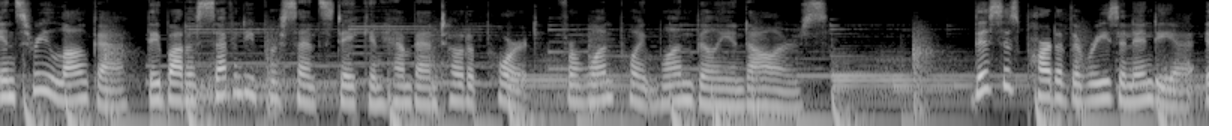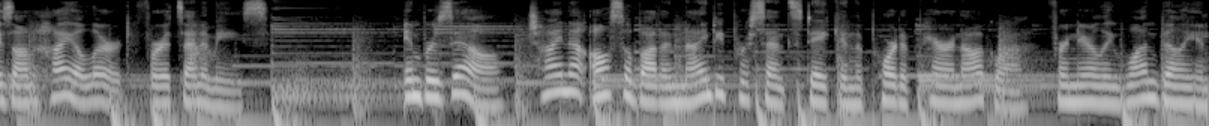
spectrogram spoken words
In Sri Lanka, they bought a 70% stake in Hambantota port for $1.1 billion. This is part of the reason India is on high alert for its enemies. In Brazil, China also bought a 90% stake in the port of Paranagua for nearly $1 billion.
